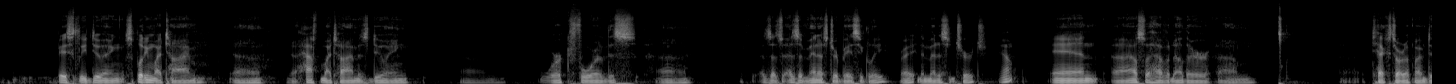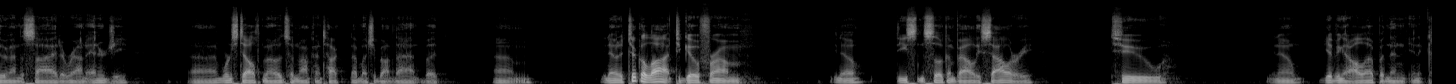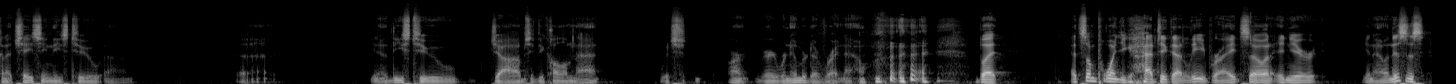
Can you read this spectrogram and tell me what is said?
basically doing splitting my time. Uh, you know, half my time is doing um, work for this uh, as, a, as a minister, basically, right in the medicine church. Yeah. And I also have another um, tech startup I'm doing on the side around energy. Uh, we're in stealth mode, so I'm not going to talk that much about that. But um, you know, it took a lot to go from you know decent Silicon Valley salary to you know giving it all up and then and kind of chasing these two um, uh, you know these two jobs, if you call them that, which aren't very remunerative right now. but at some point, you got to take that leap, right? So, in your, you know, and this is,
